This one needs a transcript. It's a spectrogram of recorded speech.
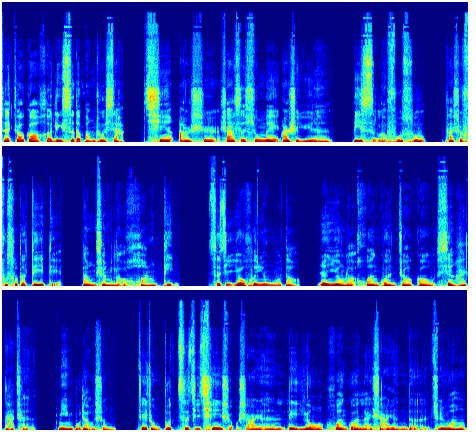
在昭高和李斯的帮助下。秦二世杀死兄妹二十余人，逼死了扶苏。他是扶苏的弟弟，当上了皇帝，自己又昏庸无道，任用了宦官赵高陷害大臣，民不聊生。这种不自己亲手杀人，利用宦官来杀人的君王，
